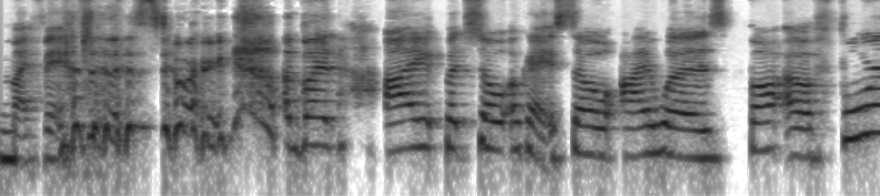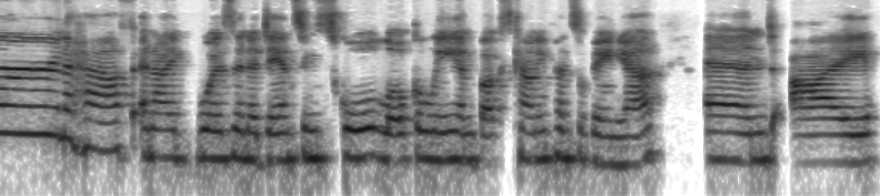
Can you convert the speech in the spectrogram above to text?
my fans this story. But I, but so, okay, so I was uh, four and a half and I was in a dancing school locally in Bucks County, Pennsylvania. And I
